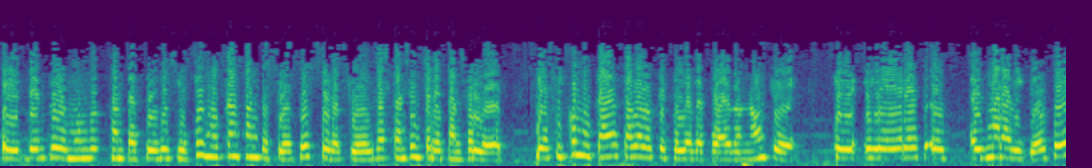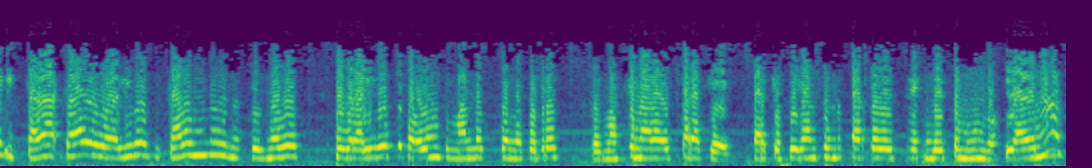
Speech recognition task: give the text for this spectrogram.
eh, dentro de mundos fantasiosos y estos no tan fantasiosos, pero que es bastante interesante leer. Y así como cada sábado que se lo recuerdo, ¿no? Que, que leer es, es, maravilloso y cada, cada libros y cada uno de nuestros nuevos libros que se vayan sumando con nosotros, pues más que nada es para que, para que sigan siendo parte de este, de este mundo. Y además,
